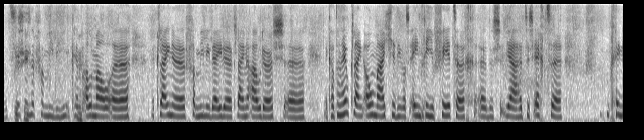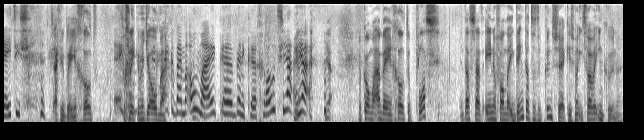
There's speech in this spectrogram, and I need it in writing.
Het zit in de familie. Ik heb allemaal eh, kleine familieleden, kleine ouders. Eh, ik had een heel klein omaatje, die was 1,43. Eh, dus ja, het is echt eh, genetisch. Dus eigenlijk ben je groot. Vergeleken met je oma. Vergeleken bij mijn oma ik, eh, ben ik eh, groot, ja. Ja. ja. We komen aan bij een grote plas. En daar staat een of ander, ik denk dat het een kunstwerk is, maar iets waar we in kunnen.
